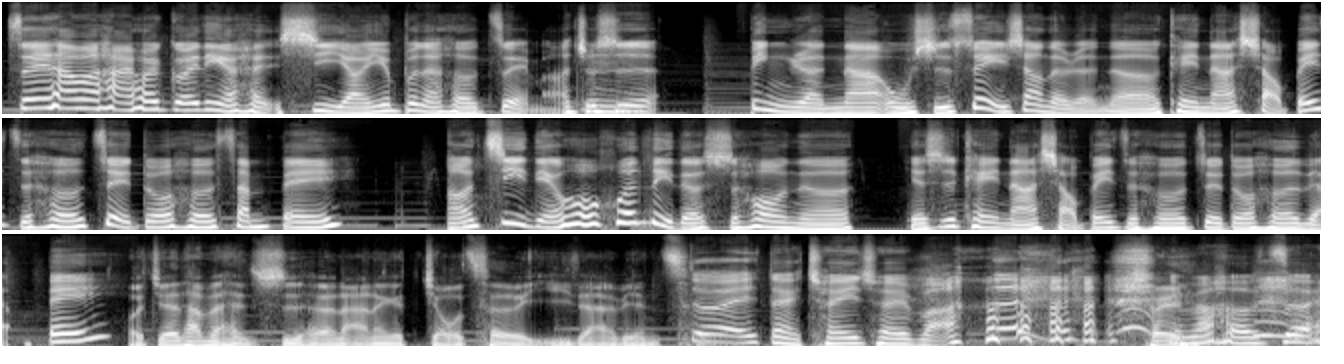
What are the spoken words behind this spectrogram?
所以他们还会规定的很细啊，因为不能喝醉嘛。就是病人呢、啊，五十岁以上的人呢，可以拿小杯子喝，最多喝三杯。然后祭典或婚礼的时候呢，也是可以拿小杯子喝，最多喝两杯。我觉得他们很适合拿那个酒测仪在那边测。对对，吹一吹吧。吹有没有喝醉、啊？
